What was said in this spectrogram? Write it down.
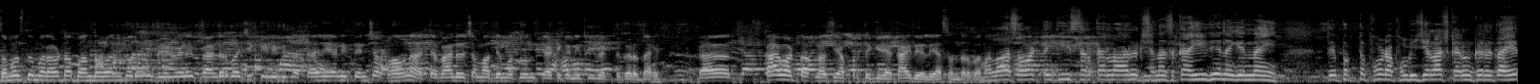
समस्त मराठा बांधवांकडून वेगवेगळे बॅनरबाजी केलेली जात आहे आणि त्यांच्या भावना त्या बॅनरच्या माध्यमातून त्या ठिकाणी ती व्यक्त करत आहेत. का- काय वाटतं आपणास या प्रतिक्रिया काय देईल या संदर्भात? मला असं वाटतं की सरकारला आरक्षणाचं काही देणं घेणं नाही. ते फक्त फोडाफोडीचे राजकारण करत आहेत.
